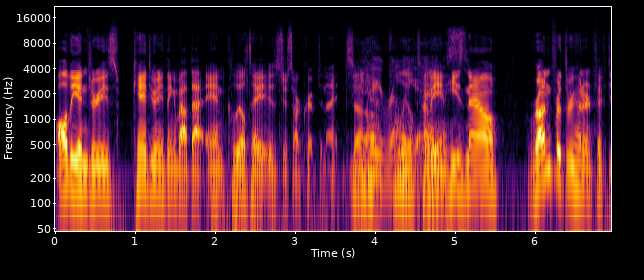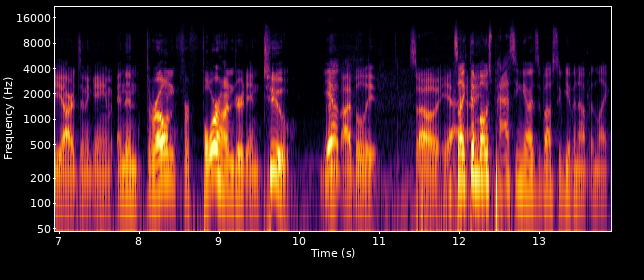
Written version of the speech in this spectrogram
all the injuries, can't do anything about that, and Khalil Tate is just our kryptonite. So, Yeah, he really Khalil Tate. I mean, he's now run for 350 yards in a game and then thrown for 402, Yep. I, I believe. So, yeah. it's like the I- most passing yards the Buffs have given up in like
